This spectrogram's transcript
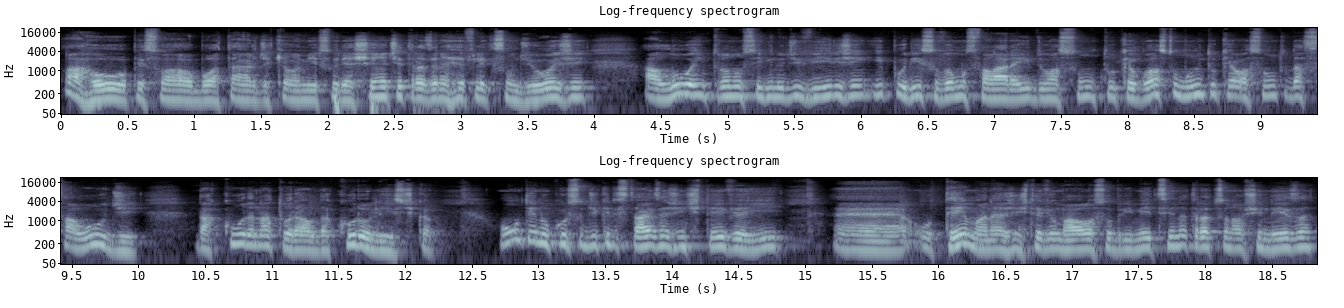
Arro, pessoal, boa tarde. Aqui é o Amir Suryashanti trazendo a reflexão de hoje. A Lua entrou no signo de Virgem e por isso vamos falar aí de um assunto que eu gosto muito, que é o assunto da saúde, da cura natural, da cura holística. Ontem no curso de cristais a gente teve aí é, o tema, né? A gente teve uma aula sobre medicina tradicional chinesa,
